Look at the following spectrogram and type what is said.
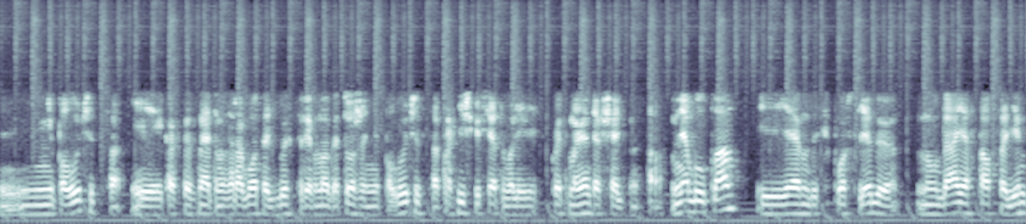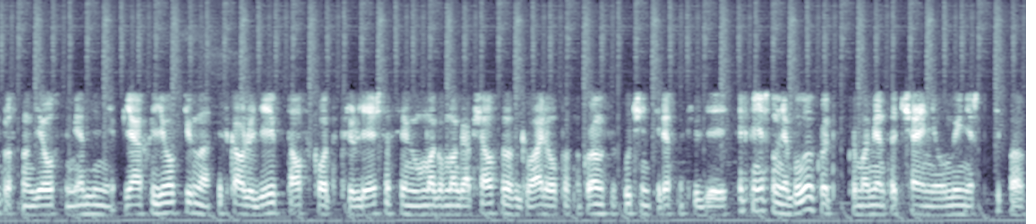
не получится, и как-то на этом заработать быстро и много тоже не получится. Практически все отвалились. В какой-то момент я вообще один остался. У меня был план, и я им до сих пор следую. Ну да, я остался один, просто он делался медленнее. Я ходил активно, искал людей, пытался кого-то привлечь, со всеми много-много общался, разговаривал, познакомился с кучей интересных людей. Это, конечно, у меня был какой-то такой момент отчаяния, уныния, что типа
